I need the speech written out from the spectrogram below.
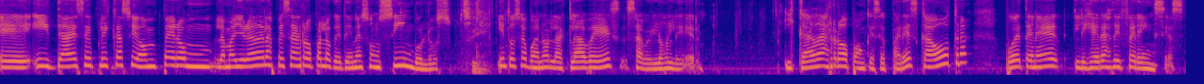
Eh, y da esa explicación, pero la mayoría de las piezas de ropa lo que tiene son símbolos. Sí. Y entonces, bueno, la clave es saberlos leer. Y cada ropa, aunque se parezca a otra, puede tener ligeras diferencias.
